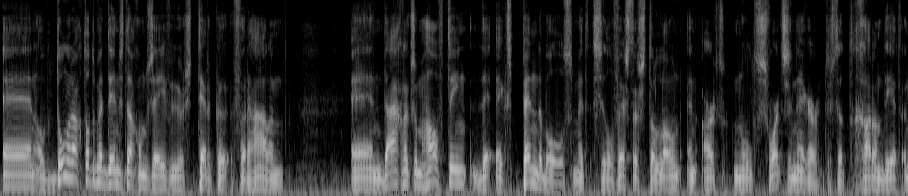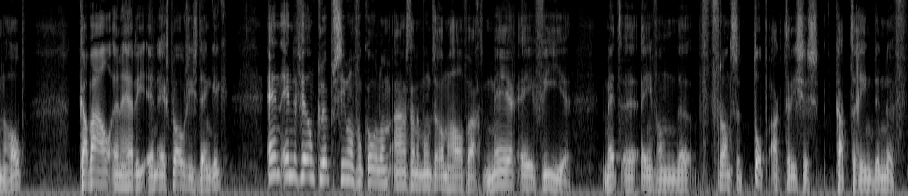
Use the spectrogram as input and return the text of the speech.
En op donderdag tot en met dinsdag om 7 uur Sterke Verhalen. En dagelijks om half tien The Expendables met Sylvester Stallone en Arnold Schwarzenegger. Dus dat garandeert een hoop kabaal en herrie en explosies, denk ik. En in de filmclub Simon van Kolm aanstaande woensdag om half acht Mère Evie. Met eh, een van de Franse topactrices Catherine Deneuve.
